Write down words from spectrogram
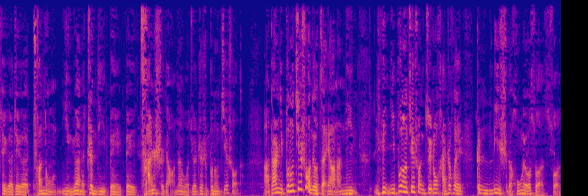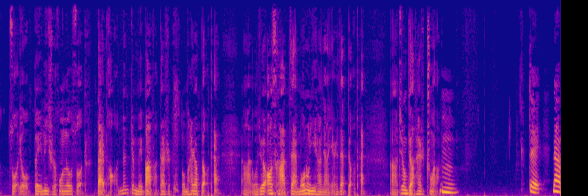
这个、这个传统影院的阵地被被蚕食掉，那我觉得这是不能接受的啊！当然，你不能接受又怎样呢？你、你、你不能接受，你最终还是会跟历史的洪流所所左右，被历史洪流所带跑，那这没办法。但是我们还是要表态啊！我觉得奥斯卡在某种意义上讲也是在表态啊，这种表态是重要的。嗯，对。那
